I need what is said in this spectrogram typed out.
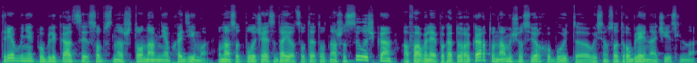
требования к публикации, собственно, что нам необходимо. У нас вот получается дается вот эта вот наша ссылочка, оформляя по которой карту, нам еще сверху будет 800 э, рублей начислено.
